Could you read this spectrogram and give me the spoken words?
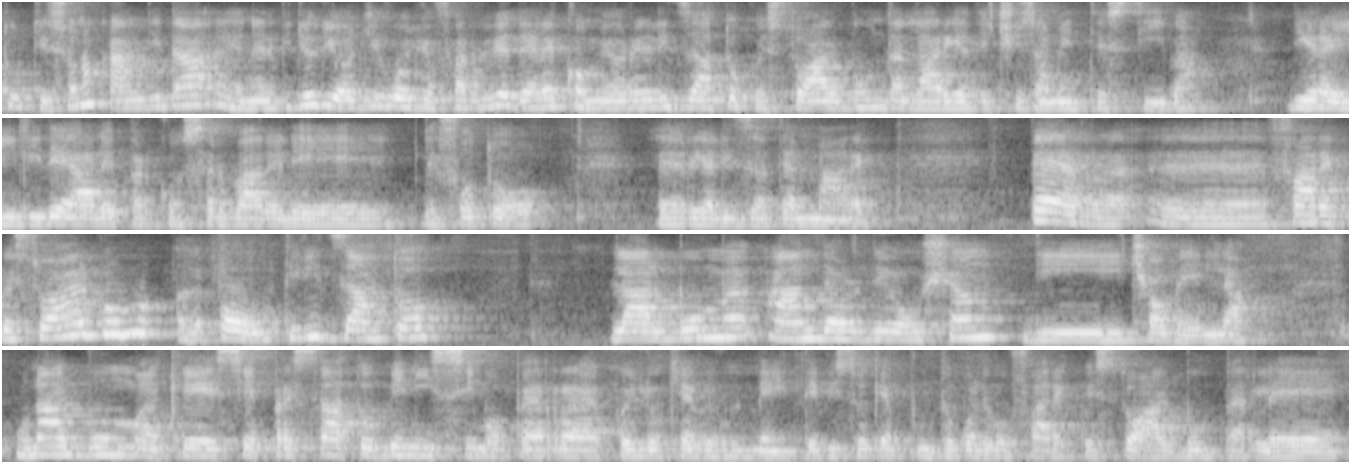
Tutti, sono Candida e nel video di oggi voglio farvi vedere come ho realizzato questo album dall'aria decisamente estiva. Direi l'ideale per conservare le, le foto eh, realizzate al mare. Per eh, fare questo album eh, ho utilizzato l'album Under the Ocean di Ciao Bella, un album che si è prestato benissimo per quello che avevo in mente, visto che appunto volevo fare questo album per le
